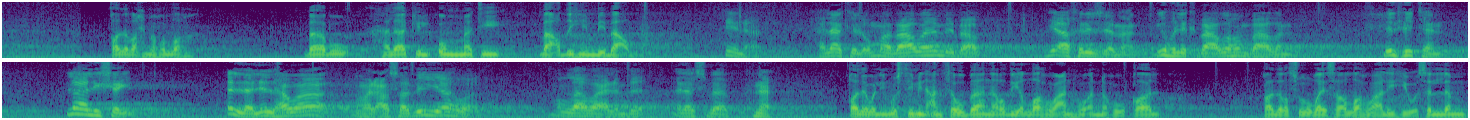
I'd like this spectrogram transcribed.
قال رحمه الله باب هلاك الأمة بعضهم ببعض. نعم. هلاك الأمة بعضهم ببعض. في آخر الزمان يهلك بعضهم بعضا للفتن لا لشيء إلا للهوى والعصبية والله أعلم بالأسباب. نعم. قال ولمسلم عن ثوبان رضي الله عنه أنه قال قال رسول الله صلى الله عليه وسلم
